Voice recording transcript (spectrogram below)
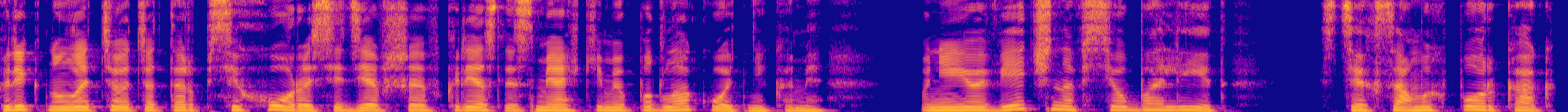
крикнула тетя Терпсихора, сидевшая в кресле с мягкими подлокотниками. У нее вечно все болит, с тех самых пор, как...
